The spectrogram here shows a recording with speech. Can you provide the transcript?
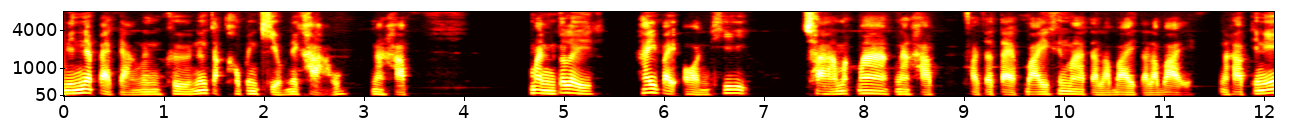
มิ้นท์เนี่ยแปลกอย่างหนึ่งคือ เนื่องจากเขาเป็นเขียวในขาวนะครับ มันก็เลยให้ใบอ่อนที่ช้ามากๆนะครับฝ่าจะแตกใบขึ้นมาแต่ละใบแต่ละใบนะครับ ทีนี้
